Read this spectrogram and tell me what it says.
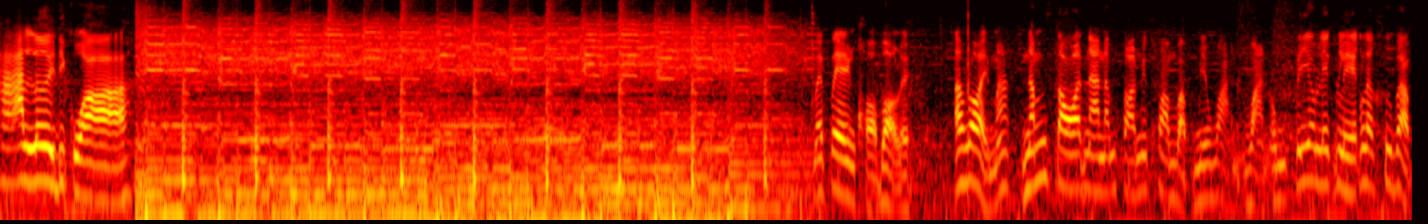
ทานเลยดีกว่า ไมเฟรนขอบอกเลย อร่อยมาก น้ำซอสนะ น้ำซอสมีความแบบมีหวานหวานอมเปรี้ยวเล็ก ๆ แล้วคือแบบ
